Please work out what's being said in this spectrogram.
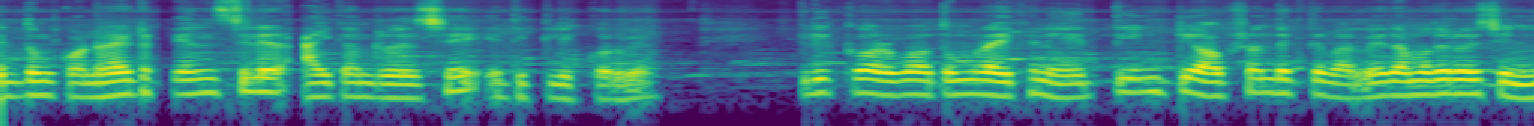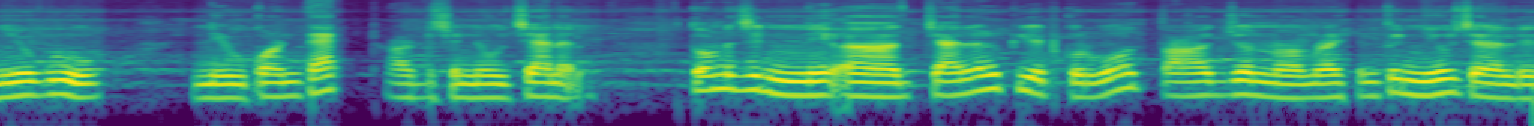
একদম কর্নারে একটা পেন্সিলের আইকন রয়েছে এটি ক্লিক করবে। ক্লিক করার পর তোমরা এখানে তিনটে অপশান দেখতে পারবে। তার মধ্যে রয়েছে নিউ গ্রুপ নিউ কন্ট্যাক্ট আর হচ্ছে নিউ চ্যানেল তো আমরা যে চ্যানেল ক্রিয়েট করব, তার জন্য আমরা কিন্তু নিউ চ্যানেলে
